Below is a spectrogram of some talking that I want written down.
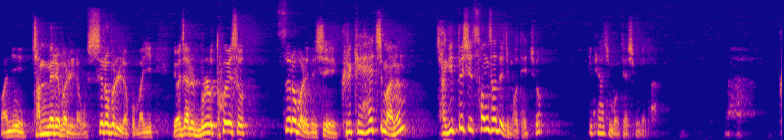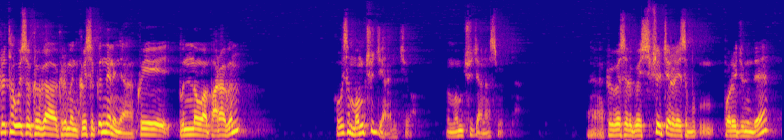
완전히 잔멸해버리려고 쓸어버리려고 막 이 여자를 물로 토해서 쓸어버리듯이 그렇게 했지만은 자기 뜻이 성사되지 못했죠. 그렇게 하지 못했습니다. 그렇다고 해서 그가 그러면 그것을 끝내느냐? 그의 분노와 발악은 거기서 멈추지 않죠. 멈추지 않았습니다. 아, 그것을 그 17절을 해서 보여주는데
